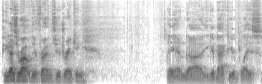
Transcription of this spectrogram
If you guys are out with your friends, you're drinking, and uh, you get back to your place,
